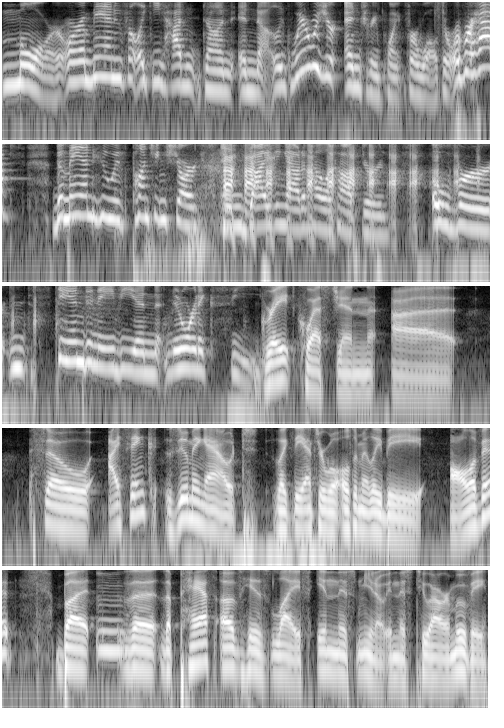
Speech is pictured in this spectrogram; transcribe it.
more, or a man who felt like he hadn't done enough? Like, where was your entry point for Walter? Or perhaps the man who is punching sharks and diving out of helicopters over Scandinavian Nordic seas? Great question. Uh, so I think zooming out, like the answer will ultimately be all of it, but mm. the the path of his life in this you know in this two hour movie,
